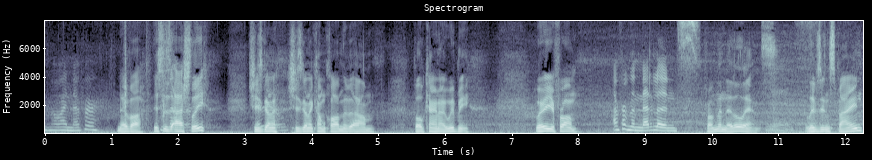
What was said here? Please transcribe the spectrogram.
No, I never. Never. This is Never. Ashley. She's Hello. gonna she's gonna come climb the um, volcano with me. Where are you from? I'm from the Netherlands. From the Netherlands. Yes. Lives in Spain,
